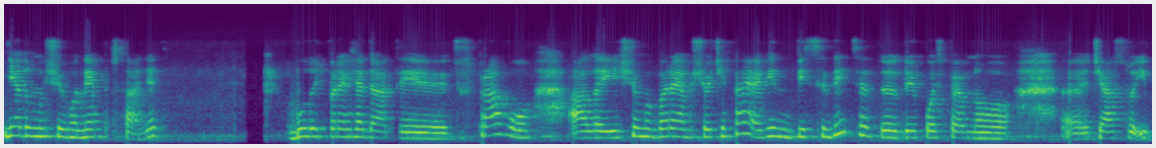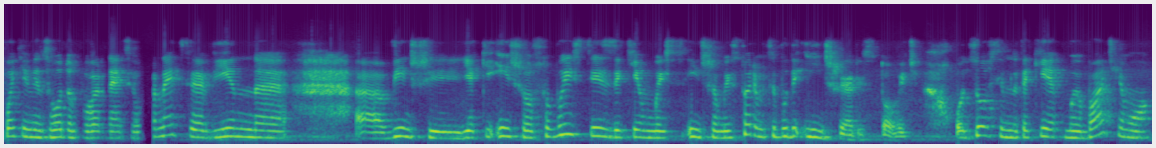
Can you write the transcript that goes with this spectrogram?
Я думаю, що його не посадять. Будуть переглядати цю справу, але якщо ми беремо, що чекає, він відсидиться до, якогось певного е, часу, і потім він згодом повернеться. Повернеться він е, е, в інші, як і інші особисті, з якимись іншими історіями. Це буде інший Арестович. От зовсім не такий, як ми бачимо,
